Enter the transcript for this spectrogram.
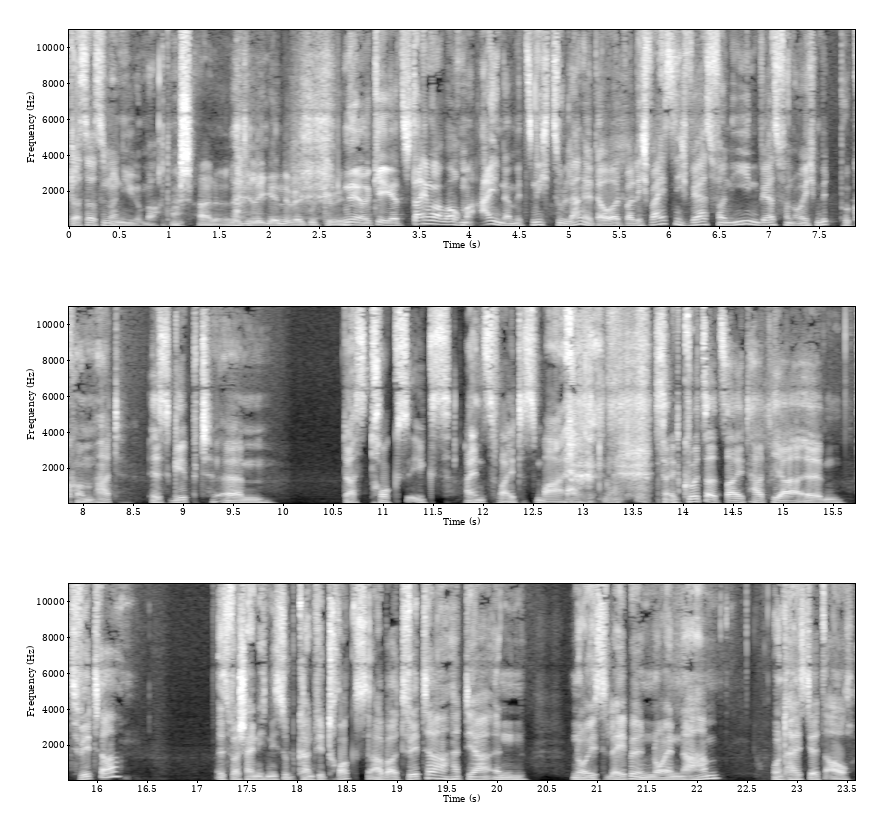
Das hast du noch nie gemacht. Oh, schade. Die Legende wäre gut gewesen. Nee, okay, jetzt steigen wir aber auch mal ein, damit es nicht zu lange dauert, weil ich weiß nicht, wer es von Ihnen, wer es von euch mitbekommen hat. Es gibt ähm, das Trox X ein zweites Mal. Seit kurzer Zeit hat ja ähm, Twitter, ist wahrscheinlich nicht so bekannt wie Trox, aber Twitter hat ja ein neues Label, einen neuen Namen und heißt jetzt auch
